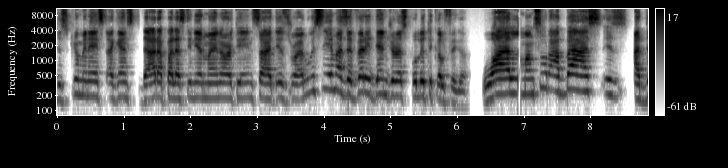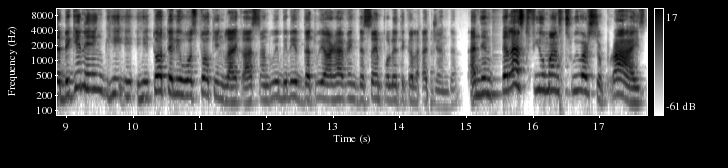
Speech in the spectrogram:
discriminates against the Arab Palestinian minority inside Israel. We see him as a very dangerous political figure. While Mansour Abbas is at the beginning, he, he totally was talking like us, and we believe that we are having the same political agenda. And in the last few months, we were surprised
